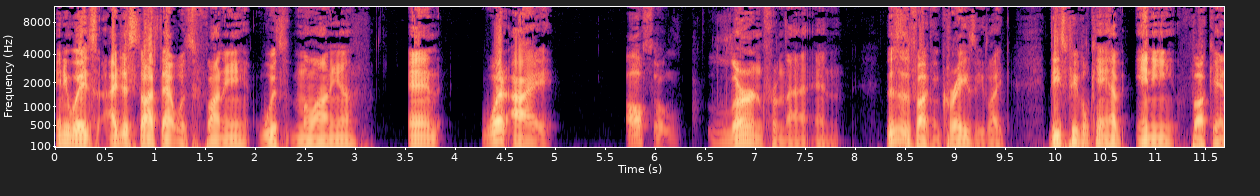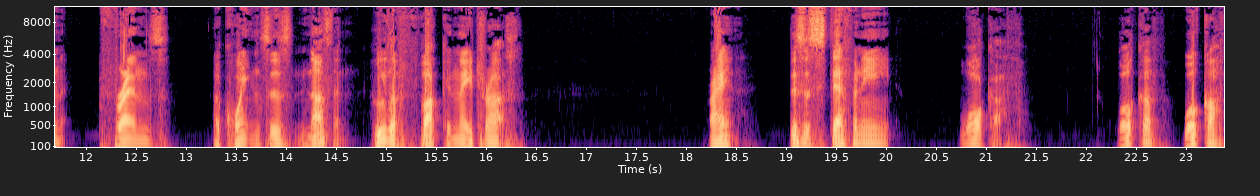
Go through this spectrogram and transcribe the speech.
anyways, I just thought that was funny with Melania. And what I also learned from that, and this is fucking crazy. Like, these people can't have any fucking friends, acquaintances, nothing. Who the fuck can they trust? right? This is Stephanie Wolkoff. Wolkoff? Wolkoff?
